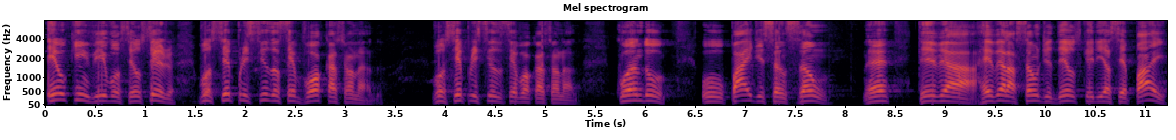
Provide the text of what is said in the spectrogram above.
eu que envio você, ou seja, você precisa ser vocacionado. Você precisa ser vocacionado. Quando o pai de Sansão, né, teve a revelação de Deus que queria ser pai,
